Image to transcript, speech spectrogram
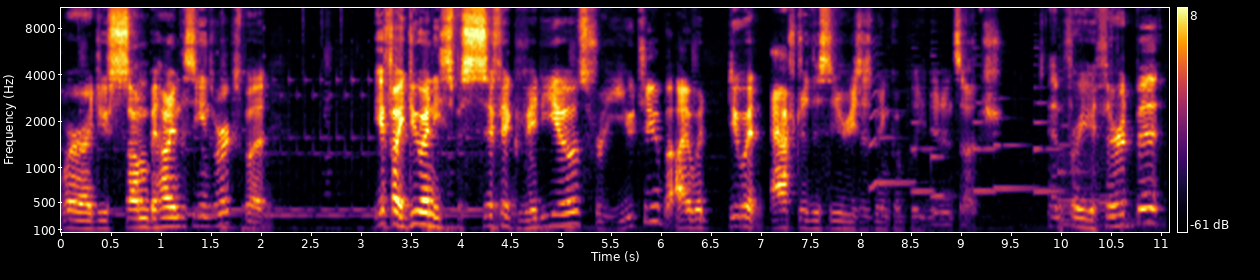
where I do some behind the scenes works, but if I do any specific videos for YouTube, I would do it after the series has been completed and such. And for your third bit,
